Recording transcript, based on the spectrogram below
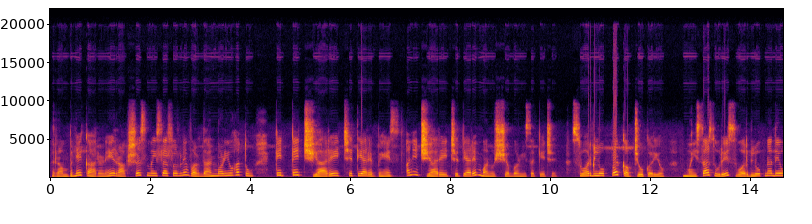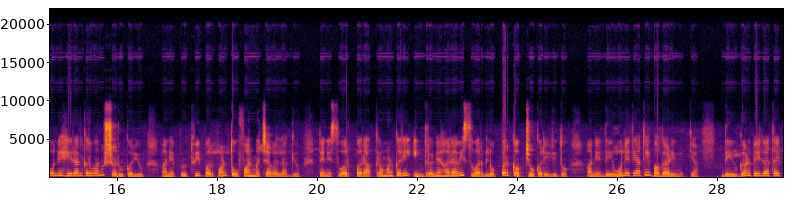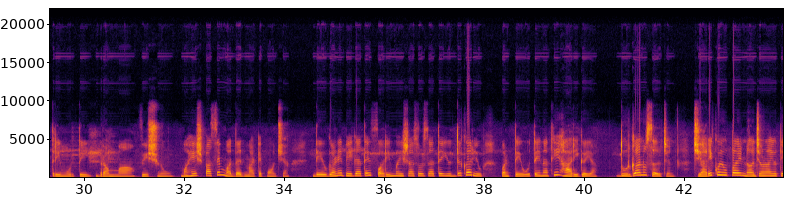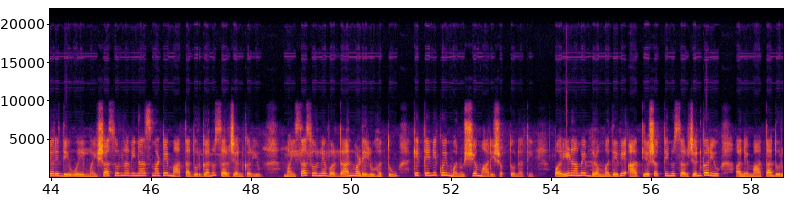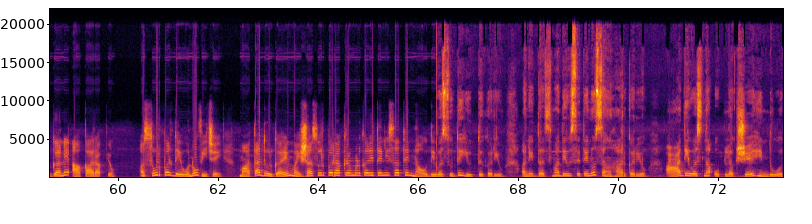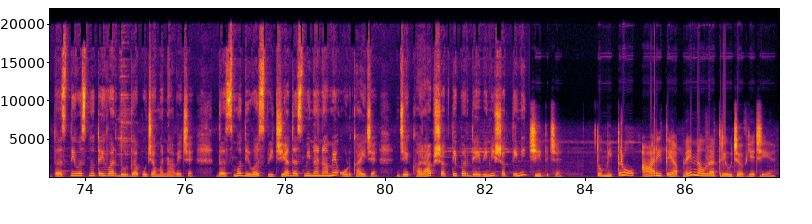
રંભને કારણે રાક્ષસ મહિષાસુરને વરદાન મળ્યું હતું કે તે જ્યારે ઈચ્છે ત્યારે ભેંસ અને જ્યારે ઈચ્છે ત્યારે મનુષ્ય બની શકે છે. સ્વર્ગલોક પર કબજો કર્યો. મહિષાસુરે સ્વર્ગલોકના દેવોને હેરાન કરવાનું શરૂ કર્યું અને પૃથ્વી પર પણ તોફાન મચાવવા લાગ્યો. તેને સ્વર્ગ પર આક્રમણ કરી ઇન્દ્રને હરાવી સ્વર્ગલોક પર કબજો કરી લીધો અને દેવોને ત્યાંથી ભગાડી મૂક્યા. દેવગણ ભેગા થઈ ત્રિમૂર્તિ, બ્રહ્મા, વિષ્ણુ, મહેશ પાસે મદદ માટે પહોંચ્યા. દેવગણે ભેગા થઈ ફરી મહિષાસુર સાથે યુદ્ધ કર્યું, પણ તેઓ તેનાથી હારી ગયા. દુર્ગાનું સર્જન. જ્યારે કોઈ ઉપાય ન જણાયો ત્યારે દેવોએ મહિષાસુરના વિનાશ માટે માતા દુર્ગાનું સર્જન કર્યું. મહિષાસુરને વરદાન મળેલું હતું કે તેને કોઈ મનુષ્ય મારી શકતો નથી. પરિણામે બ્રહ્મદેવે આદ્ય શક્તિનું સર્જન કર્યું અને માતા દુર્ગાને આકાર આપ્યો. અસુર પર દેવોનો વિજય. માતા દુર્ગાએ મહિષાસુર પર આક્રમણ કરી તેની સાથે નવ દિવસ સુધી યુદ્ધ કર્યું અને દસમા દિવસે તેનો સંહાર કર્યો. આ દિવસના ઉપલક્ષે હિન્દુઓ દસ દિવસનો તહેવાર દુર્ગા પૂજા મનાવે છે. દસમો દિવસ વિજયાદશમીના નામે ઓળખાય છે, જે ખરાબ શક્તિ પર દેવીની શક્તિની જીત છે. તો મિત્રો આ રીતે આપણે નવરાત્રિ ઉજવીએ છીએ.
